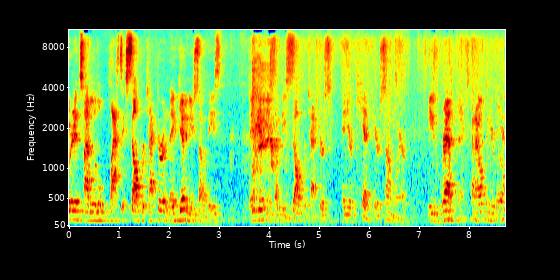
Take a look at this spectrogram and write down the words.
put it inside a little plastic cell protector, and they've given you some of these. They've given you some of these cell protectors in your kit here somewhere. These red things. Can I open your kit?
